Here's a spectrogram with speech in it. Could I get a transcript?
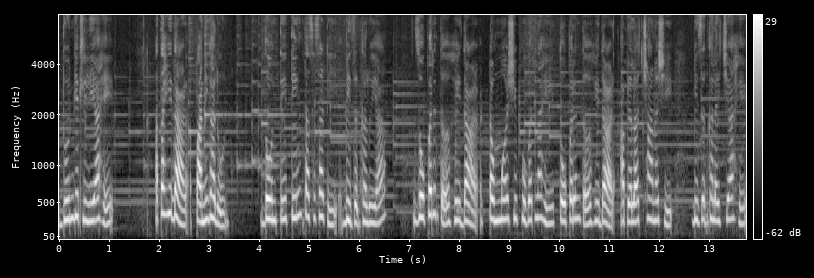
धुवून घेतलेली आहे. आता ही डाळ पाणी घालून दोन ते तीन तासासाठी भिजत घालूया. जोपर्यंत ही डाळ टम्म अशी फुगत नाही तोपर्यंत ही डाळ आपल्याला छान अशी भिजत घालायची आहे.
